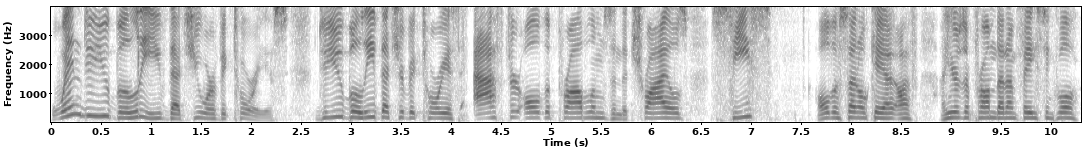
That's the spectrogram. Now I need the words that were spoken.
when do you believe that you are victorious? Do you believe that you're victorious after all the problems and the trials cease? all of a sudden, okay, I've, here's a problem that I'm facing. Well,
